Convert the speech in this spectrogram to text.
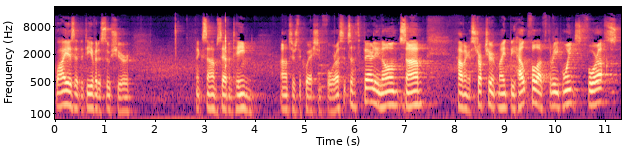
Why is it that David is so sure? I think Psalm 17 answers the question for us. It's a fairly long psalm. Having a structure might be helpful. I have three points for us.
